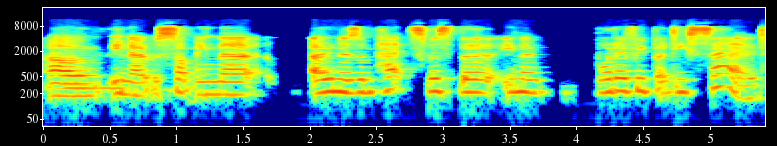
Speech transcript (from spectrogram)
Um, you know, it was something that owners and pets was the, you know, what everybody said.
